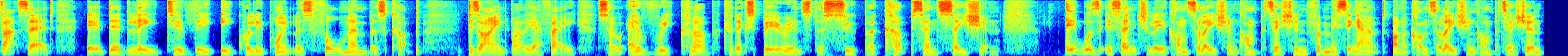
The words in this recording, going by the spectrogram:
That said, it did lead to the equally pointless Full Members Cup, designed by the FA so every club could experience the Super Cup sensation. It was essentially a consolation competition for missing out on a consolation competition,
